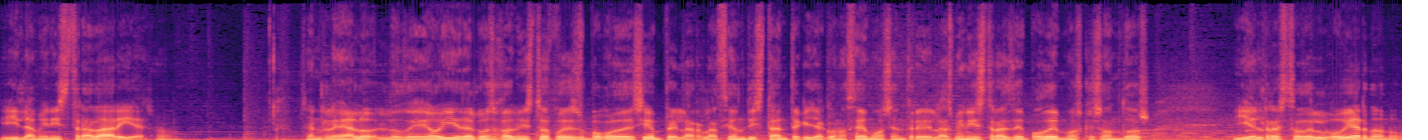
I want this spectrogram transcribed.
y la ministra Darias. ¿no? O en realidad lo, lo, de hoy del Consejo de Ministros pues es un poco lo de siempre, la relación distante que ya conocemos entre las ministras de Podemos, que son dos, y el resto del gobierno, ¿no?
